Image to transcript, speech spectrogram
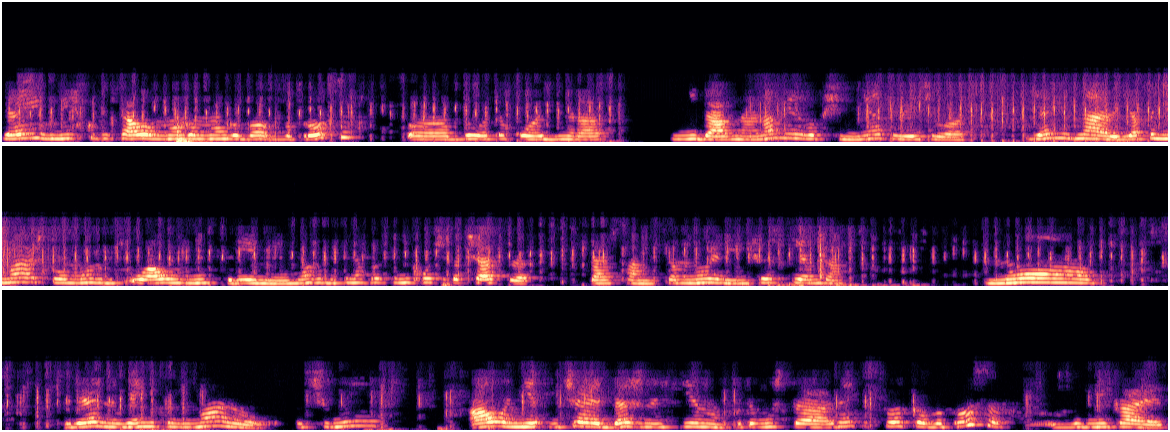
Я ей в личку писала много-много вопросов, э, было такое один раз недавно, она мне вообще не ответила я не знаю, я понимаю, что, может быть, у Аллы нет времени, может быть, она просто не хочет общаться там, сам, со мной или еще с кем-то. Но реально я не понимаю, почему Алла не отвечает даже на стену, потому что, знаете, столько вопросов возникает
